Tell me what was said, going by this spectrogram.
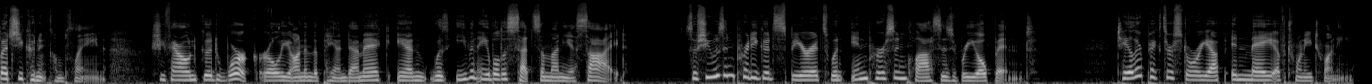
But she couldn't complain. She found good work early on in the pandemic and was even able to set some money aside so she was in pretty good spirits when in person classes reopened. Taylor picks her story up in May of 2020,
